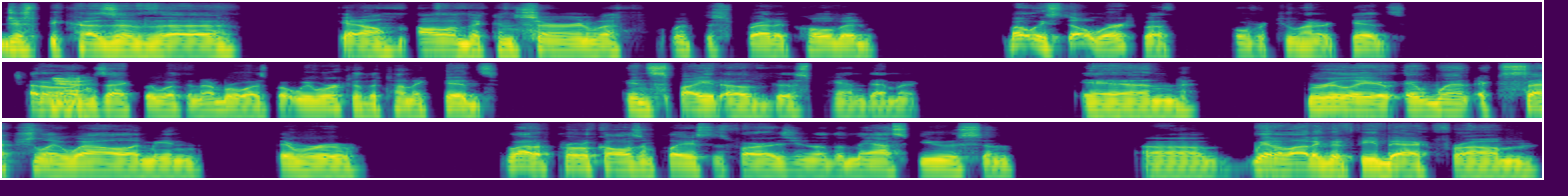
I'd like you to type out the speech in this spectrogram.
just because of the, you know, all of the concern with, with the spread of COVID. But we still worked with over 200 kids. I don't yeah. know exactly what the number was, but we worked with a ton of kids in spite of this pandemic. And really, it went exceptionally well. I mean, there were a lot of protocols in place as far as, you know, the mask use. And um, we had a lot of good feedback from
